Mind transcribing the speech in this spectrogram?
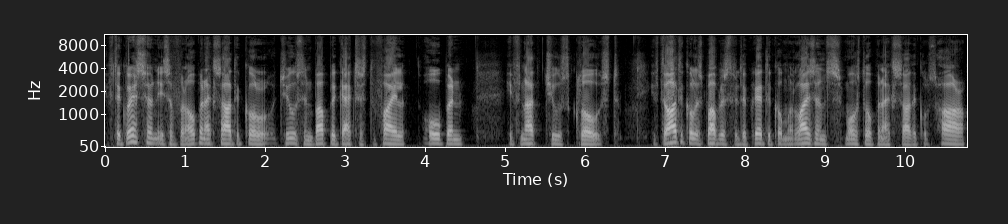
If the question is of an open access article, choose in Public Access to File, Open. If not, choose Closed. If the article is published with a Creative Commons license, most open access articles are,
